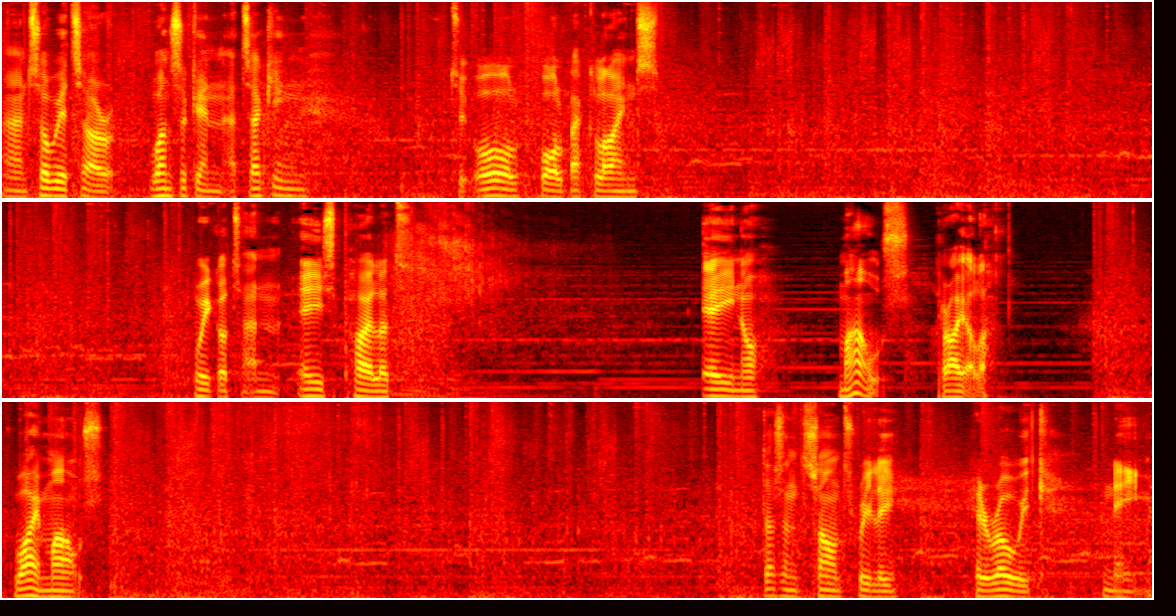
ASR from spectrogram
And Soviets are once again attacking to all fallback lines. We got an ace pilot. Eino. Mouse. Rajala. Why mouse? Doesn't sound really heroic name.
